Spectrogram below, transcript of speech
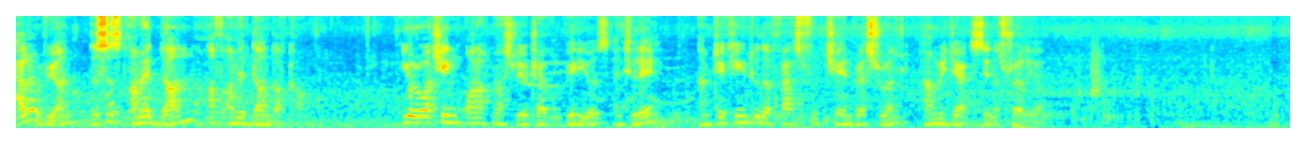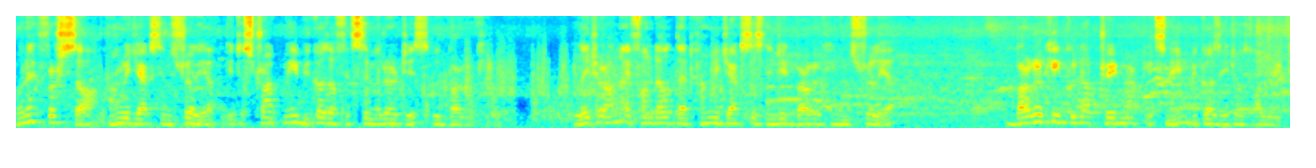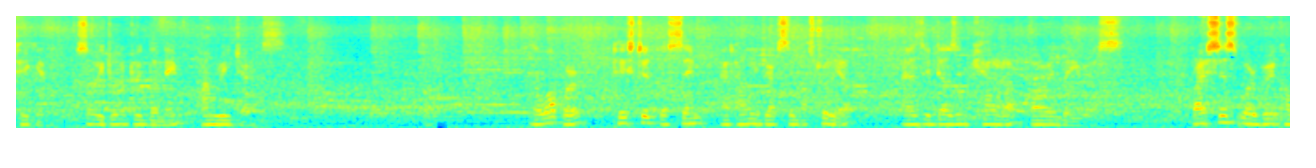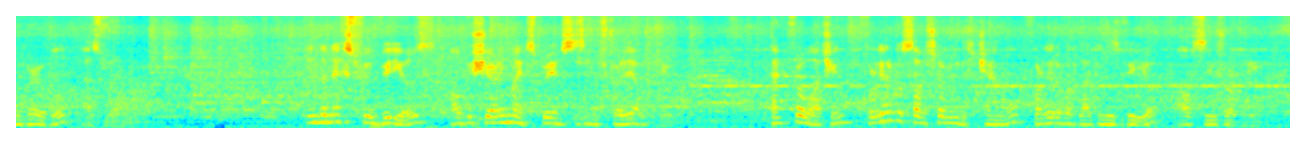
Hello everyone, this is Ahmed Dawn of AhmedDawn.com. You're watching one of my Australia travel videos and today I'm taking you to the fast food chain restaurant Hungry Jack's in Australia. When I first saw Hungry Jack's in Australia, it struck me because of its similarities with Burger King. Later on I found out that Hungry Jack's is indeed Burger King in Australia. Burger King could not trademark its name because it was already taken, so it went with the name Hungry Jack's. The Whopper tasted the same at Hungry Jack's in Australia as it does in Canada or in the US. Prices were very comparable as well. In the next few videos, I'll be sharing my experiences in Australia with you. Thank you for watching. Forget about subscribing this channel. Forget about liking this video. I'll see you shortly.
